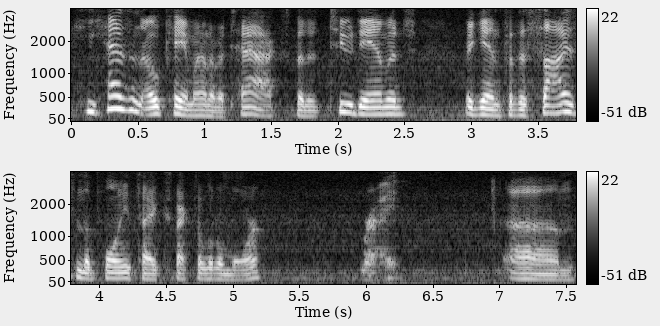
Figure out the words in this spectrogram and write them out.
he has an okay amount of attacks, but at two damage, again for the size and the points, I expect a little more. right. Um,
